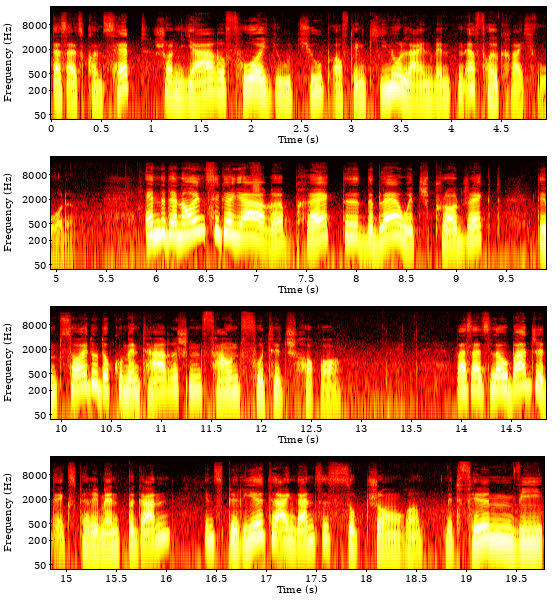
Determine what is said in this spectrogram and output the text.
das als Konzept schon Jahre vor YouTube auf den Kinoleinwänden erfolgreich wurde. Ende der 90er Jahre prägte The Blair Witch Project den pseudodokumentarischen Found-Footage-Horror. Was als Low-Budget-Experiment begann, inspirierte ein ganzes Subgenre mit Filmen wie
